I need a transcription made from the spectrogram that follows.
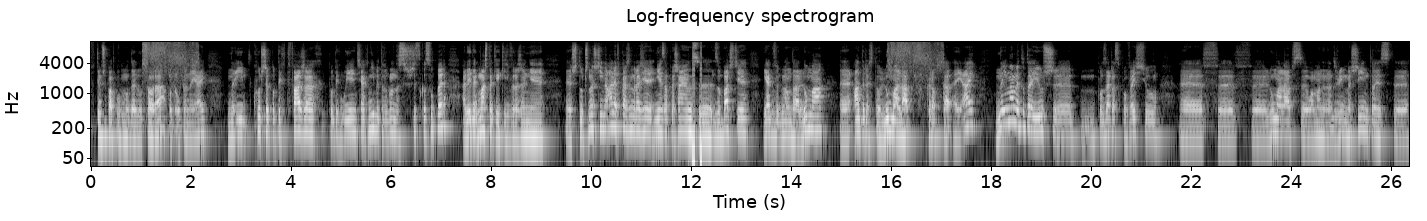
w tym przypadku w modelu Sora od OpenAI. No i kurczę, po tych twarzach, po tych ujęciach, niby to wygląda wszystko super, ale jednak masz takie jakieś wrażenie sztuczności, no ale w każdym razie nie zapeszając, e, zobaczcie jak wygląda Luma. E, Adres to lumalabs.ai. No i mamy tutaj już e, po zaraz po wejściu e, w, w Luma Labs e, łamane na Dream Machine. To jest e,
